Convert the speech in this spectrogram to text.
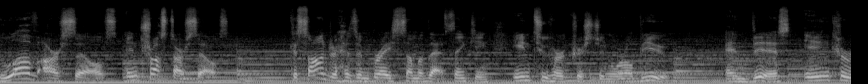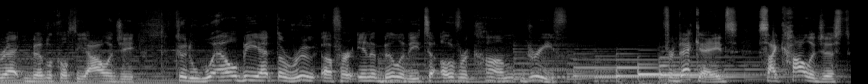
love ourselves, and trust ourselves. Cassandra has embraced some of that thinking into her Christian worldview. And this incorrect biblical theology could well be at the root of her inability to overcome grief. For decades, psychologists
